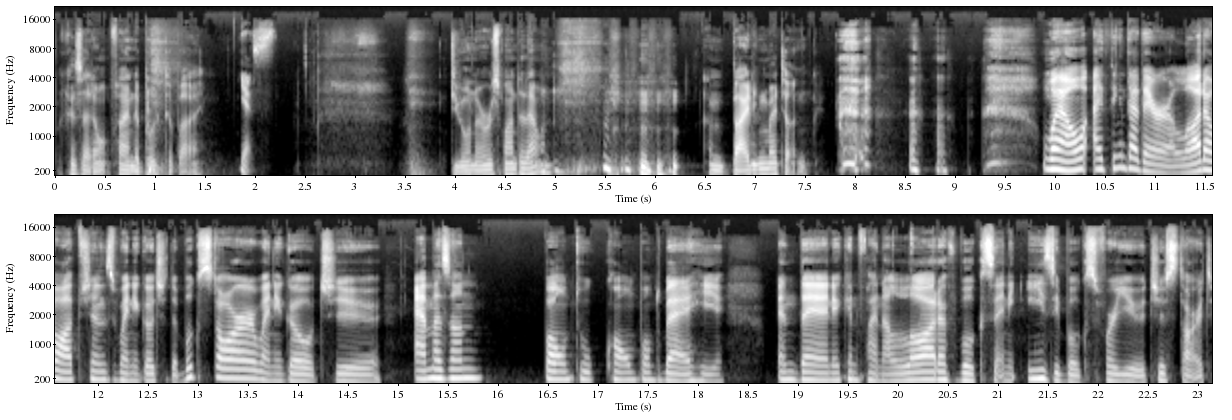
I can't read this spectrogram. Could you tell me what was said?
Because I don't find a book to buy. Yes. Do you want to respond to that one? I'm biting my tongue. Well, I think that there are a lot of options when you go to the bookstore, when you go to amazon.com.br, and then you can find a lot of books and easy books for you to start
